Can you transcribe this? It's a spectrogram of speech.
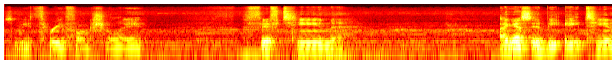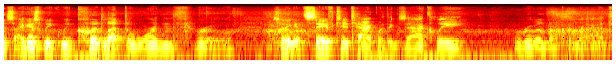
So be 3 functionally. 15. I guess it'd be 18. So I guess we, we could let the Warden through. So I think it's safe to attack with exactly Ruin Lurker Bat.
